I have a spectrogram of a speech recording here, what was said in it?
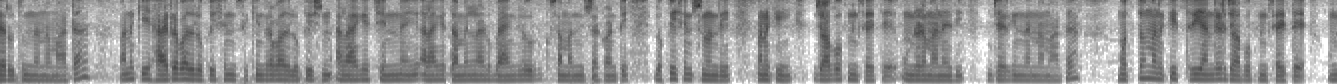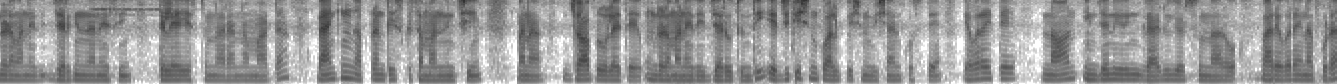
జరుగుతుందన్నమాట. మనకి హైదరాబాద్ లొకేషన్ సికింద్రాబాద్ లొకేషన్ అలాగే చెన్నై అలాగే తమిళనాడు బెంగళూరుకు సంబంధించినటువంటి లొకేషన్స్ నుండి మనకి జాబ్ ఓపెనింగ్స్ అయితే ఉండడం అనేది జరిగిందన్నమాట. మొత్తం మనకి త్రీ హండ్రెడ్ జాబ్ ఓపెనింగ్స్ అయితే ఉండడం అనేది జరిగిందనేసి తెలియజేస్తున్నారన్నమాట బ్యాంకింగ్ అప్రెంటిస్కి సంబంధించి మన జాబ్ రోల్ అయితే ఉండడం అనేది జరుగుతుంది. ఎడ్యుకేషన్ క్వాలిఫికేషన్ విషయానికి వస్తే ఎవరైతే నాన్ ఇంజనీరింగ్ గ్రాడ్యుయేట్స్ ఉన్నారో వారు ఎవరైనా కూడా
